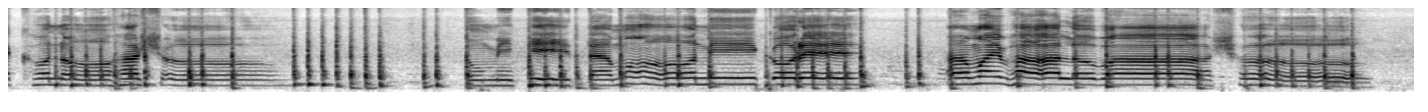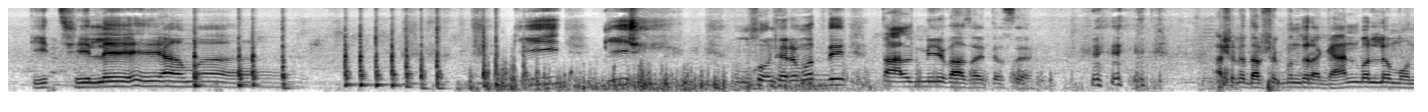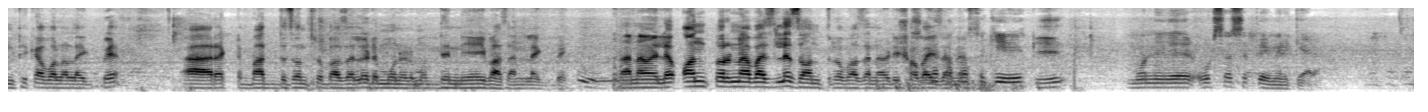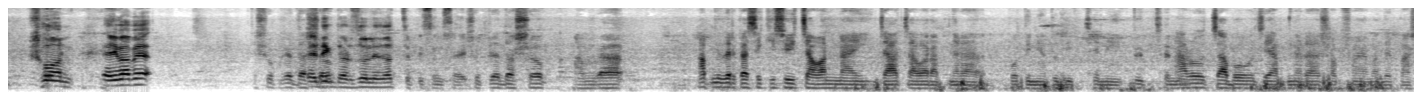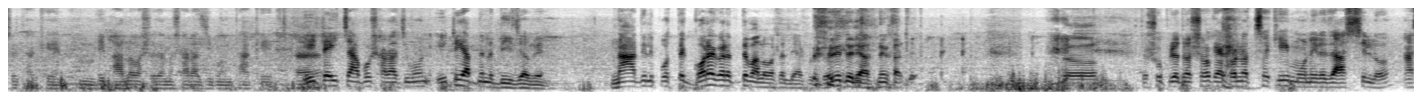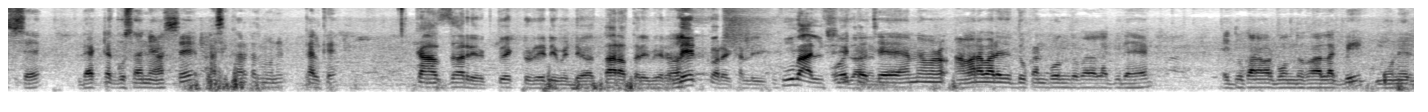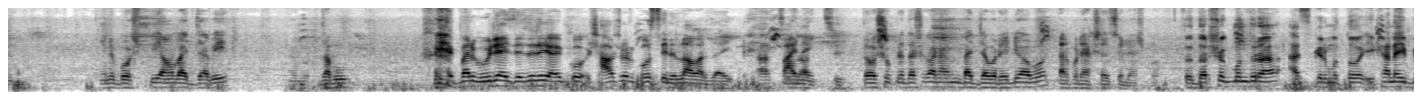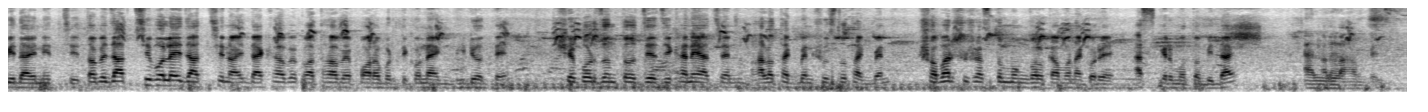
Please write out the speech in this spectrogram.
এখনও হাসো। তুমি কি তেমনি করে আমায় ভালোবাসো? কি ছিলে আমার? কি কি মনের মধ্যে তাল নিয়ে বাজাইতেছে? আসলে দর্শক বন্ধুরা, গান বললেও মন থেকে বলা লাগবে। আর একটা বাদ্যযন্ত্র বাজালে ওটা মনের মধ্যে নিয়েই বাজান লাগবে। তা না হলে অন্তর না বাজলে যন্ত্র বাজানো ওটি সবাই জানে। কি? কি? মনের উৎস হচ্ছে প্রেমের কেয়ারা। শোন এইভাবে সুপ্রিয় দর্শক এদিক ধর জ্বলে যাচ্ছে পিছন সাইড সুপ্রিয় দর্শক আমরা আপনাদের কাছে কিছুই চাওয়ার নাই যা চাওয়ার আপনারা প্রতিনিয়ত দিচ্ছেনই। দিচ্ছে না আরও চাবো যে আপনারা সবসময় আমাদের পাশে থাকেন এই ভালোবাসা যেন সারা জীবন থাকে। হ্যাঁ। এইটাই চাবো সারা জীবন এইটাই আপনারা দিয়ে যাবেন। না দিলে প্রত্যেক ঘরে ঘরে তে ভালোবাসা দেওয়ার পর ধরে ধরে আপনার কাছে। তো তো সুপ্রিয় দর্শক এখন হচ্ছে কি মনিরে যে আসছিল আসছে ব্যাগটা গুছানে আসছে। আজকে কার কাছে মনির? কালকে? কাজ ধারে একটু একটু রেডিমেড তাড়াতাড়ি বের লেট করে খালি খুব আলসি। হচ্ছে আমি আমার আমার আবার দোকান বন্ধ করা লাগবে দেখেন। এই দোকান আমার বন্ধ করা লাগবে মনের এনে বসবি আমার বাড়ি যাবি। যাব। একবার ঘুরে আইছে যদি সাহস করে করছিল আবার যাই। আচ্ছা, পাই নাই। তো সুপ্রিয় দর্শক আমি বাড়ি যাব রেডি হব তারপরে একসাথে চলে আসব। তো দর্শক বন্ধুরা আজকের মতো এখানেই বিদায় নিচ্ছি। তবে যাচ্ছি বলেই যাচ্ছি নয় দেখা হবে কথা হবে পরবর্তী কোনো এক ভিডিওতে। সে পর্যন্ত যে যেখানে আছেন ভালো থাকবেন সুস্থ থাকবেন। সবার সুস্বাস্থ্য মঙ্গল কামনা করে আজকের মতো বিদায়। আল্লাহ হাফেজ।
